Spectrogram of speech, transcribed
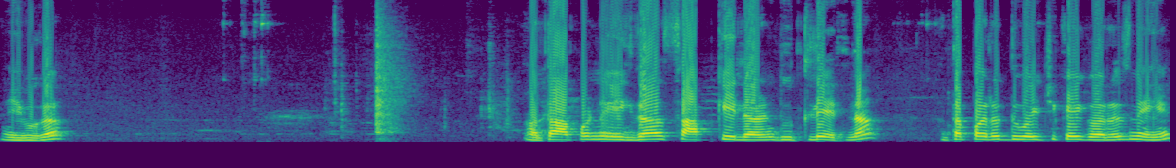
हे बघा. आता आपण एकदा साफ केलं आणि धुतले आहेत ना आता परत धुवायची काही गरज नाही आहे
